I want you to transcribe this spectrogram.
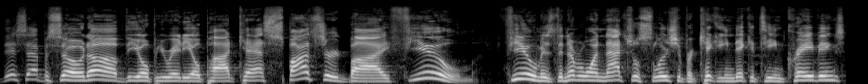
This episode of the Opie Radio podcast sponsored by Fume. Fume is the number one natural solution for kicking nicotine cravings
